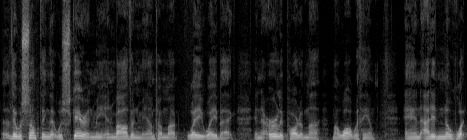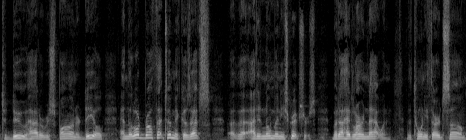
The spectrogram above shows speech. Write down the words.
Uh, there was something that was scaring me and bothering me. I'm talking about way, way back in the early part of my, my walk with Him. And I didn't know what to do, how to respond or deal. And the Lord brought that to me because that's, uh, that, I didn't know many scriptures, but I had learned that one the 23rd Psalm.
